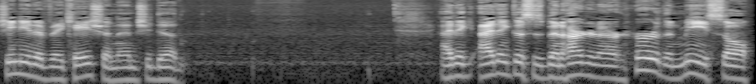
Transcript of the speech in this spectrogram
she needed vacation, and she did. I think I think this has been harder on her than me. So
